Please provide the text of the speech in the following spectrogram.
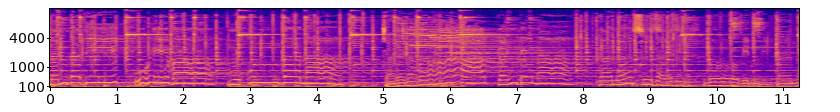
ನಂದದಿ ಮುಕುಂದನ ಚರಣವ ಕಂಡೆನ ಕನಸಿನಲ್ಲಿ ಗೋವಿಂದನ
